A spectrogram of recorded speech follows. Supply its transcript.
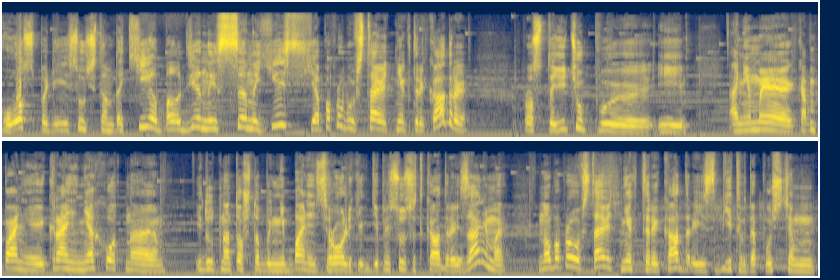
господи Иисусе, там такие обалденные сцены есть, я попробую вставить некоторые кадры, просто YouTube э, и аниме компании крайне неохотно идут на то, чтобы не банить ролики, где присутствуют кадры из аниме, но попробую вставить некоторые кадры из битвы, допустим,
